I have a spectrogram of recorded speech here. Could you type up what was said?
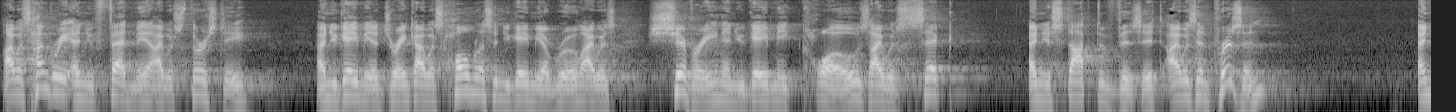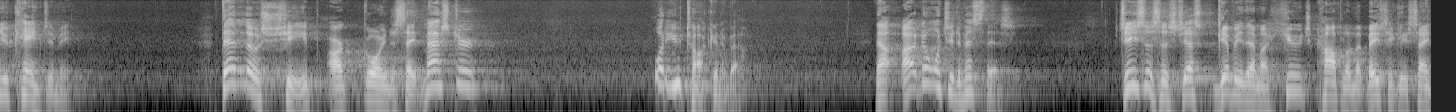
I was hungry and you fed me, I was thirsty and you gave me a drink, I was homeless and you gave me a room, I was shivering and you gave me clothes, I was sick and you stopped to visit, I was in prison and you came to me. Then those sheep are going to say, Master, what are you talking about? Now, I don't want you to miss this. Jesus is just giving them a huge compliment, basically saying,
